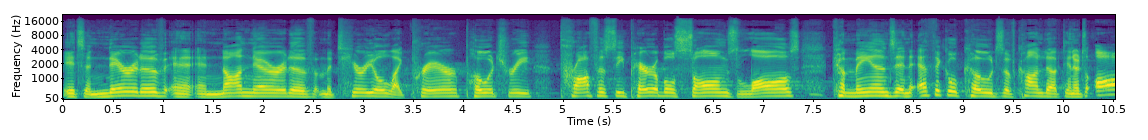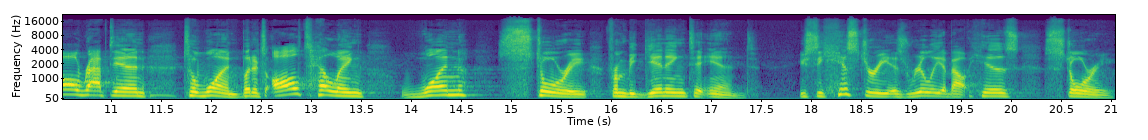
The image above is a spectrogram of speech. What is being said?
It's a narrative and, non narrative material like prayer, poetry, prophecy, parables, songs, laws, commands, and ethical codes of conduct. And it's all wrapped in to one, but it's all telling one story from beginning to end. You see, history is really about his story,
